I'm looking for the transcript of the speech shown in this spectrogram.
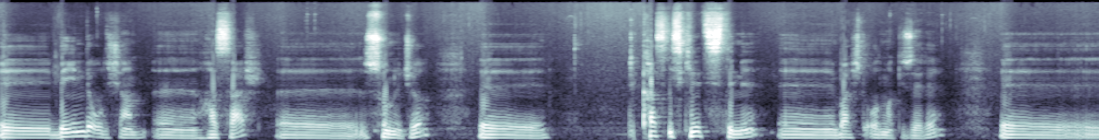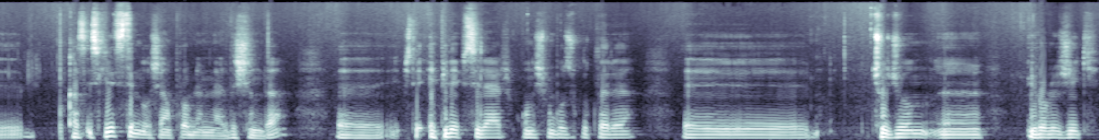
E, beyinde oluşan e, hasar e, sonucu e, kas iskelet sistemi e, başta olmak üzere e, kas iskelet sisteminde oluşan problemler dışında e, işte epilepsiler, konuşma bozuklukları, e, çocuğun e, ürolojik,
